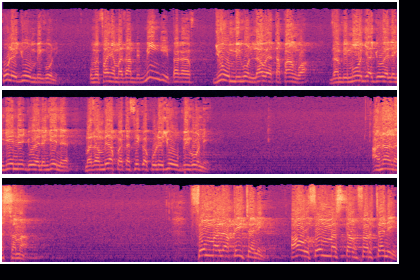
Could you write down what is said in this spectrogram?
kule juu mbinguni. Umefanya madhambi mingi paka juu mbinguni lau yatapangwa. Dhambi moja juu ya lingine juu ya lingine madhambi yako yatafika kule juu mbinguni anana sama. Thumma laqitani au thumma astaghfartani.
